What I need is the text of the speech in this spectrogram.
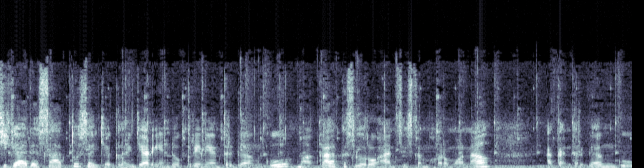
Jika ada satu saja kelenjar endokrin yang terganggu, maka keseluruhan sistem hormonal akan terganggu.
